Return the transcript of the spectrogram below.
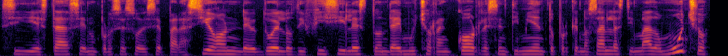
si estás en un proceso de separación, de duelos difíciles, donde hay mucho rencor, resentimiento, porque nos han lastimado mucho,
